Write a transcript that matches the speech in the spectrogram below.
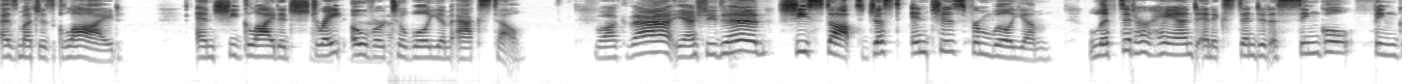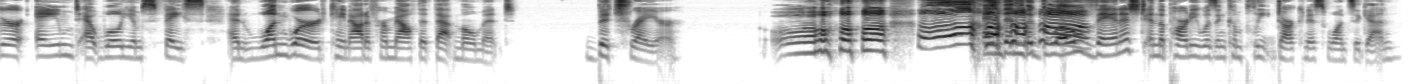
as much as glide, and she glided straight over to William Axtell. Fuck that. Yeah, she did. She stopped just inches from William, lifted her hand and extended a single finger aimed at William's face, and one word came out of her mouth at that moment betrayer. Oh. oh. And then the glow vanished, and the party was in complete darkness once again.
